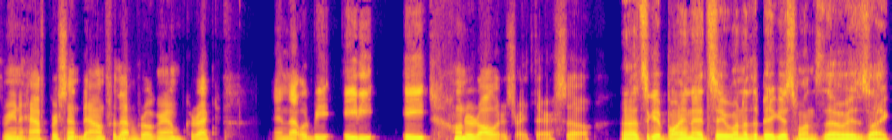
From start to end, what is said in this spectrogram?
three and a half percent down for that Mhm. program, correct? And that would be eighty-eight hundred dollars right there. So Uh, that's a good point i'd say one of the biggest ones though is like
